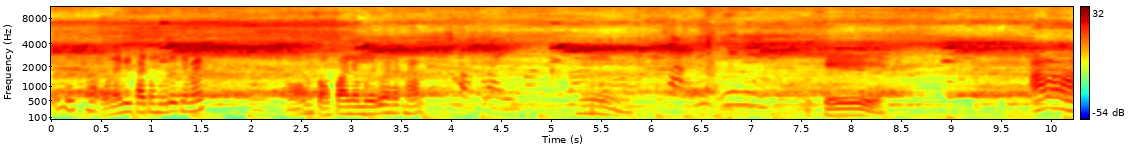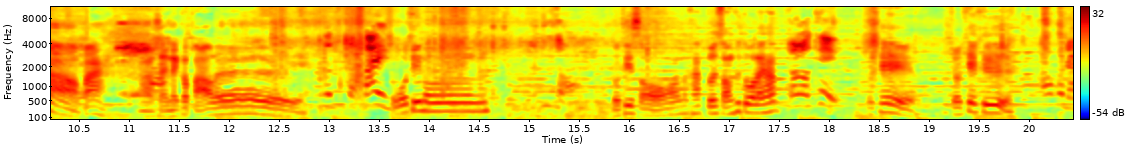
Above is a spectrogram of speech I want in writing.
ด้วยครับโอ้ไหนมีไฟตรงมือด้วยใช่ไหมอ๋อมีสองไฟในมือด้วยนะครับทำไฟอืมปากนี่นี่นี่โอเค อ้าวไป่ะอ่าใส่ในกระเป๋าเลยตัวต่อไปตัวที่หนึ่งตัวที่สองตัวที่สองนะครับ ตัวที่สองคือตัวอะไรครับจระเข้โอเคจระเข้คือข้อกระได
